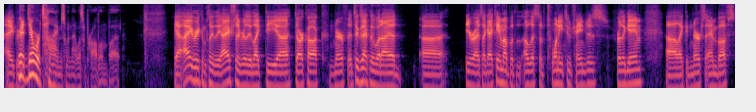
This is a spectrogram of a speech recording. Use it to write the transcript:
I agree. There, there were times when that was a problem, but Yeah, I agree completely. I actually really like the uh, Darkhawk nerf. It's exactly what I had uh, theorized. Like I came up with a list of 22 changes for the game, uh, like nerfs and buffs,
